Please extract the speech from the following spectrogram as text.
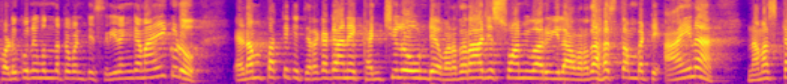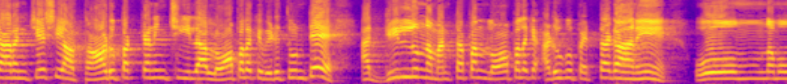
పడుకుని ఉన్నటువంటి శ్రీరంగనాయకుడు ఎడం పక్కకి తిరగగానే కంచిలో ఉండే వరదరాజస్వామి వారు ఇలా వరదహస్తం బట్టి ఆయన నమస్కారం చేసి ఆ తాడు పక్క నుంచి ఇలా లోపలికి వెడుతుంటే ఆ గ్రిల్లున్న మంటపం లోపలికి అడుగు పెట్టగానే ఓం నమో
